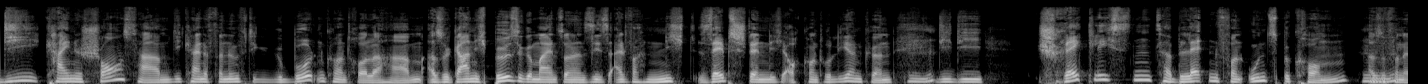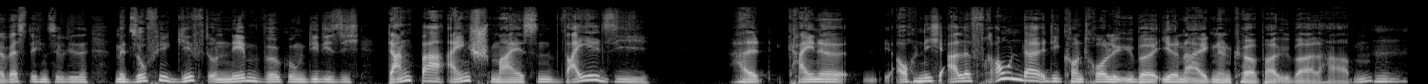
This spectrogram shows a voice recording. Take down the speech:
die keine Chance haben, die keine vernünftige Geburtenkontrolle haben, also gar nicht böse gemeint, sondern sie es einfach nicht selbstständig auch kontrollieren können, die die schrecklichsten Tabletten von uns bekommen, also von der westlichen Zivilisation, mit so viel Gift und Nebenwirkungen, die die sich dankbar einschmeißen, weil sie halt keine, auch nicht alle Frauen da die Kontrolle über ihren eigenen Körper überall haben, hm.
